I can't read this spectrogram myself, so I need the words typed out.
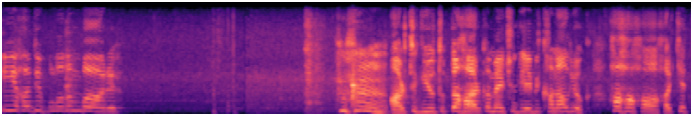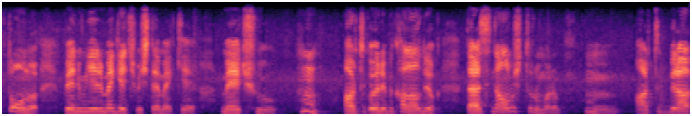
İyi hadi bulalım bari. Artık YouTube'da Harika Meçhu diye bir kanal yok. Ha ha ha hak etti onu. Benim yerime geçmiş demek ki. Meçhu. Hmm, artık öyle bir kanal yok. Dersini almıştır umarım. Hmm, artık biraz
